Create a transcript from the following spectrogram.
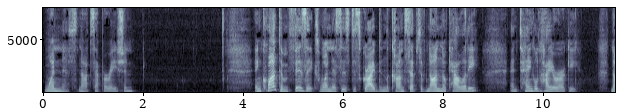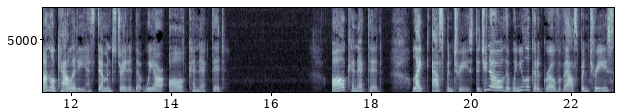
oneness, not separation. In quantum physics, oneness is described in the concepts of non locality and tangled hierarchy. Non locality has demonstrated that we are all connected. All connected like aspen trees. Did you know that when you look at a grove of aspen trees,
